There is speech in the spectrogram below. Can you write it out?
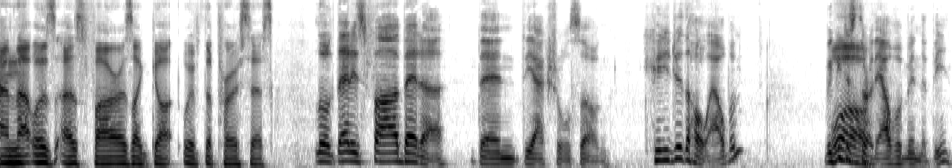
And that was as far as I got with the process. Look, that is far better than the actual song. Can you do the whole album? We can just throw the album in the bin.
